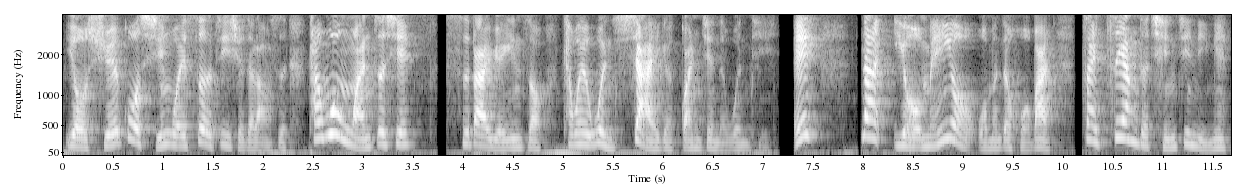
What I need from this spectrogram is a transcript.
有学过行为设计学的老师，他问完这些失败原因之后，他会问下一个关键的问题：诶，那有没有我们的伙伴在这样的情境里面，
